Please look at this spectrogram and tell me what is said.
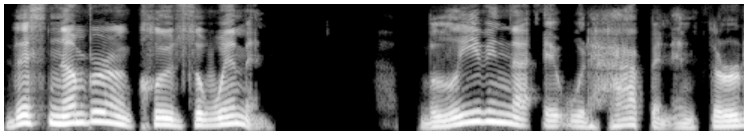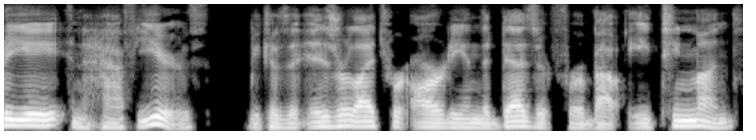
This number includes the women. Believing that it would happen in 38 and a half years, because the Israelites were already in the desert for about 18 months,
